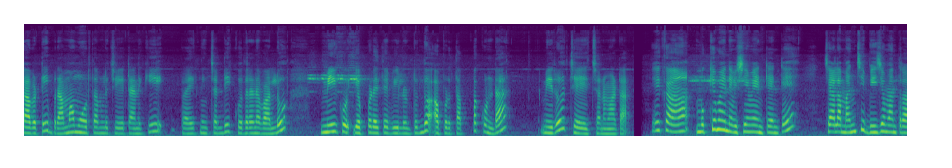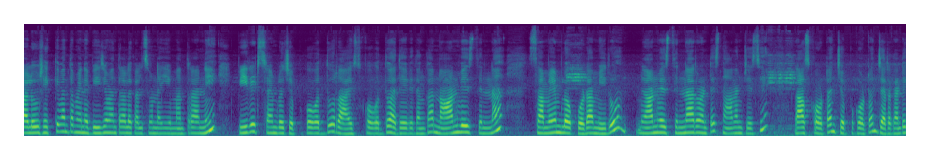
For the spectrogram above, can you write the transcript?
కాబట్టి బ్రహ్మముహూర్తంలో చేయటానికి ప్రయత్నించండి కుదరని వాళ్ళు. మీకు ఎప్పుడైతే వీలుంటుందో అప్పుడు తప్పకుండా మీరు చేయొచ్చు అనమాట ఇక ముఖ్యమైన విషయం ఏంటంటే చాలా మంచి బీజ మంత్రాలు శక్తివంతమైన బీజ మంత్రాలు కలిసి ఉన్న ఈ మంత్రాన్ని పీరియడ్స్ టైంలో చెప్పుకోవద్దు రాసుకోవద్దు అదేవిధంగా నాన్ వెజ్ తిన్న సమయంలో కూడా మీరు నాన్ వెజ్ తిన్నారు అంటే స్నానం చేసి రాసుకోవటం చెప్పుకోవటం జరగండి.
